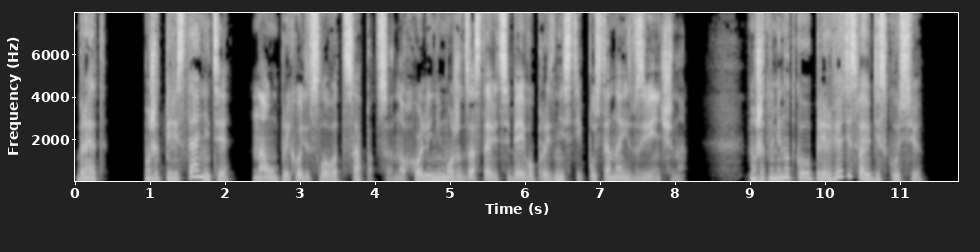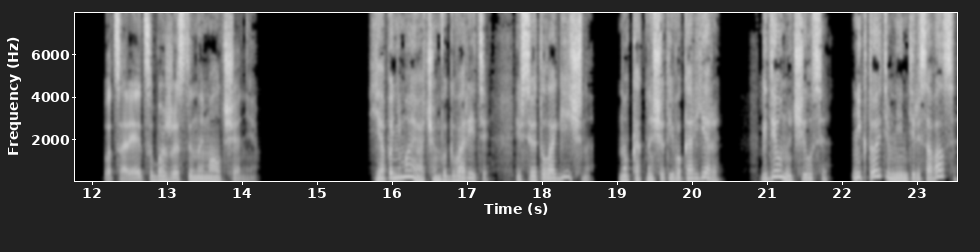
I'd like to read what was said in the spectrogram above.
Брэд, может, перестанете?» На ум приходит слово «цапаться», но Холли не может заставить себя его произнести, пусть она и взвинчена. «Может, на минутку прервете свою дискуссию?» Воцаряется божественное молчание. «Я понимаю, о чем вы говорите, и все это логично. Но как насчет его карьеры? Где он учился? Никто этим не интересовался?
